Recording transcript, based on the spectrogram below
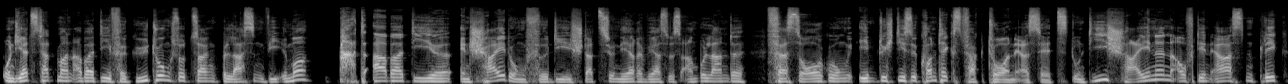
Und jetzt hat man aber die Vergütung sozusagen belassen wie immer hat aber die Entscheidung für die stationäre versus ambulante Versorgung eben durch diese Kontextfaktoren ersetzt. Und die scheinen auf den ersten Blick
